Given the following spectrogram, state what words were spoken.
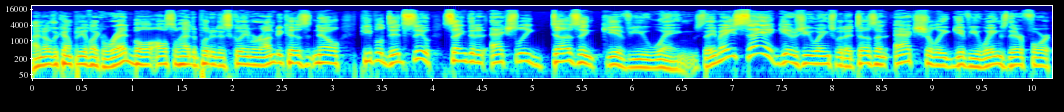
I know the company of like Red Bull also had to put a disclaimer on because no, people did sue saying that it actually doesn't give you wings. They may say it gives you wings, but it doesn't actually give you wings. Therefore,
